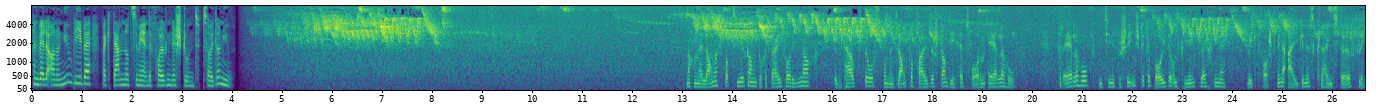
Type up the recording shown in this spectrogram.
wollten anonym bleiben, wegen dem nutzen wir in der folgenden Stunde Pseudonym. Nach einem langen Spaziergang durch einen Teil von Rheinach, über die Hauptstrasse und entlang von Feldern stand ich jetzt vor dem Erlenhof. Der Erlenhof mit seinen verschiedensten Gebäuden und Grünflächen wirkt fast wie ein eigenes kleines Dörfli.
